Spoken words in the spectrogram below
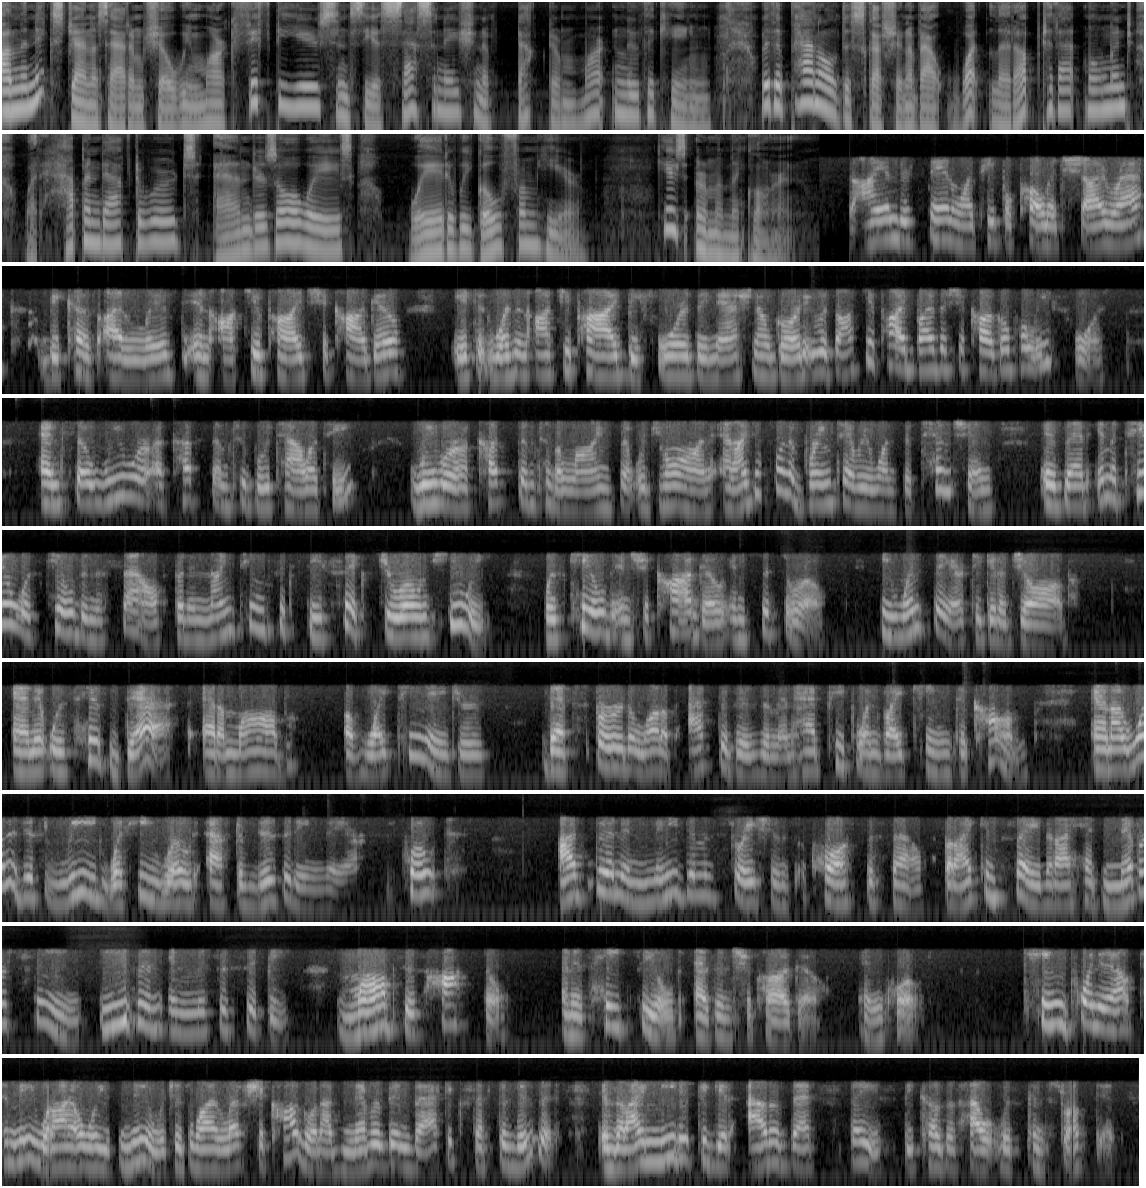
On the next Janus Adams Show, we mark 50 years since the assassination of Dr. Martin Luther King with a panel discussion about what led up to that moment, what happened afterwards, and as always, where do we go from here? Here's Irma McClaurin. I understand why people call it Chiraq because I lived in occupied Chicago. If it wasn't occupied before the National Guard, it was occupied by the Chicago Police Force. And so we were accustomed to brutality. We were accustomed to the lines that were drawn. And I just want to bring to everyone's attention is that Emmett Till was killed in the South, but in 1966, Jerome Huey was killed in Chicago in Cicero. He went there to get a job, and it was his death at a mob of white teenagers that spurred a lot of activism and had people invite King to come. And I want to just read what he wrote after visiting there. Quote, I've been in many demonstrations across the South, but I can say that I had never seen, even in Mississippi, mobs as hostile and as hate filled as in Chicago. End quote. King pointed out to me what I always knew, which is why I left Chicago and I've never been back except to visit, is that I needed to get out of that space because of how it was constructed.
